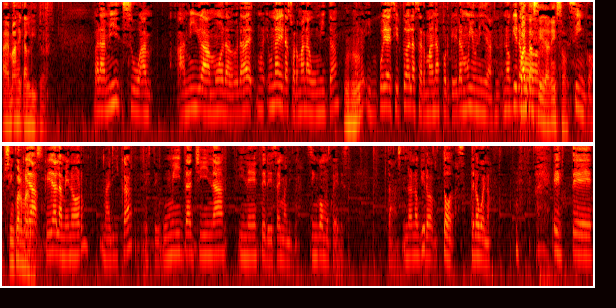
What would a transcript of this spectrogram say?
Además de Carlitos. Para mí, su am- amiga, amor, adorada, una era su hermana Gumita. Bueno, y voy a decir todas las hermanas porque eran muy unidas. No, no quiero. ¿Cuántas eran eso? Cinco. Cinco hermanas. Queda, queda la menor, Marica, este, Gumita, China, Inés, Teresa y Marica. Cinco mujeres. Ta, no, no quiero todas, pero bueno. este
